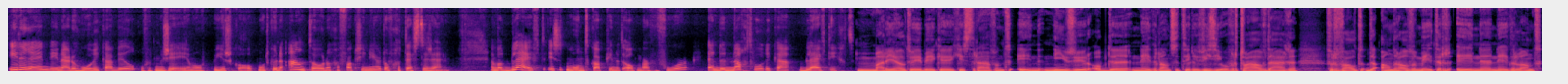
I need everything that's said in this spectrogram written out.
Iedereen die naar de horeca wil, of het museum of het bioscoop, moet kunnen aantonen gevaccineerd of getest te zijn. En wat blijft is het mondkapje in het openbaar vervoer en de nachthoreca blijft dicht. Marielle Tweebeke gisteravond in Nieuwsuur op de Nederlandse televisie. Over twaalf dagen vervalt de anderhalve meter in eh, Nederland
